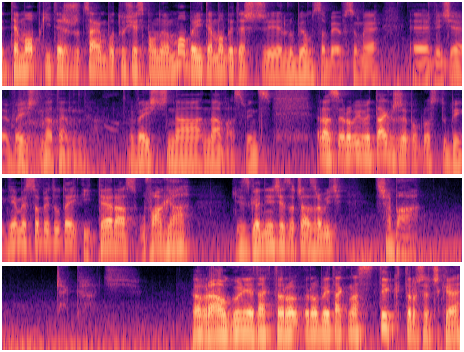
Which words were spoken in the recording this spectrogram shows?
y, te mobki też rzucają, bo tu się spawnują moby i te moby też y, lubią sobie w sumie, y, wiecie, wejść na ten, wejść na, na was. Więc teraz robimy tak, że po prostu biegniemy sobie tutaj i teraz, uwaga, nie zgadniecie co trzeba zrobić? Trzeba. Dobra, ogólnie tak to ro robię tak na styk troszeczkę.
